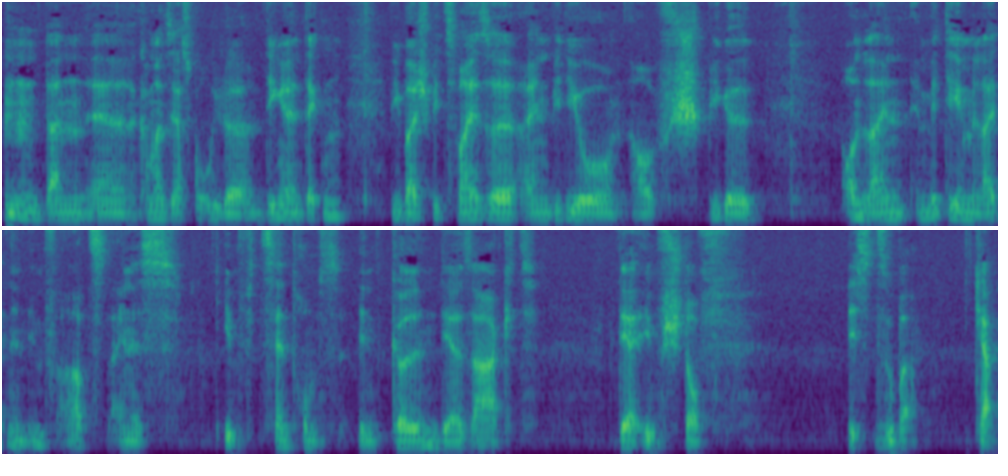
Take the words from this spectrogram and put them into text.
dann äh, kann man sehr skurrile Dinge entdecken, wie beispielsweise ein Video auf Spiegel online mit dem leitenden Impfarzt eines Impfzentrums in Köln, der sagt, der Impfstoff ist super. Tja,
